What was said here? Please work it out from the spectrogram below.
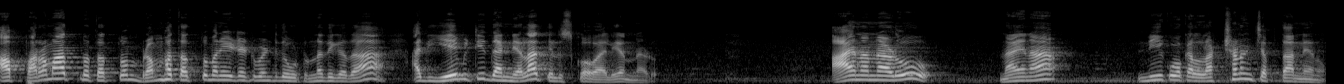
ఆ పరమాత్మ తత్వం బ్రహ్మతత్వం అనేటటువంటిది ఒకటి ఉన్నది కదా అది ఏమిటి దాన్ని ఎలా తెలుసుకోవాలి? అన్నాడు. ఆయన అన్నాడు నాయన నీకు ఒక లక్షణం చెప్తాను నేను.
